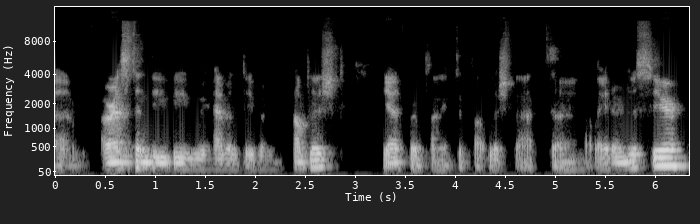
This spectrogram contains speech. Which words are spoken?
um, and DB we haven't even published yet. We're planning to publish that uh, later this year.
